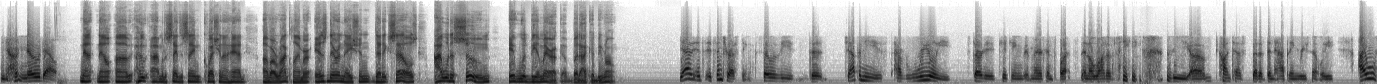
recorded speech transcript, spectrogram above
No, no doubt. Now, now, uh, who, I'm going to say the same question I had of our rock climber. Is there a nation that excels? I would assume it would be America, but I could be wrong. Yeah, it's it's interesting. So the the Japanese have really started kicking the Americans' butts in a lot of the the um, contests that have been happening recently. I will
